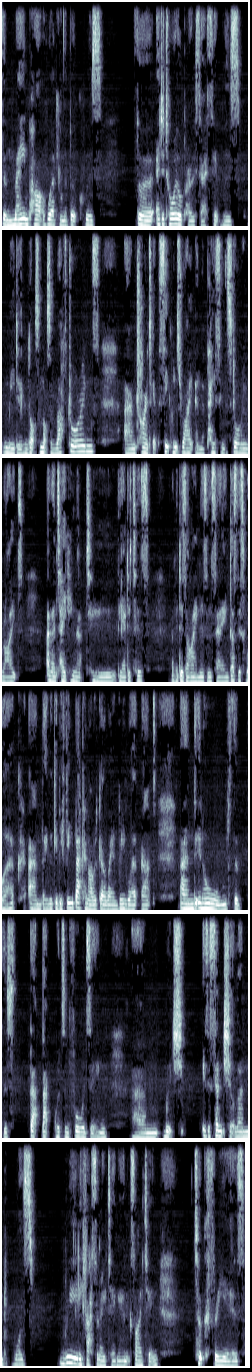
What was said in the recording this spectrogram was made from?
the main part of working on the book was the editorial process. It was me doing lots and lots of rough drawings and trying to get the sequence right and the pacing of the story right, and then taking that to the editors and the designers and saying, does this work? And they would give me feedback and I would go away and rework that. And in all, the, this, that backwards and forwardsing, um, which is essential and was really fascinating and exciting, took three years.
